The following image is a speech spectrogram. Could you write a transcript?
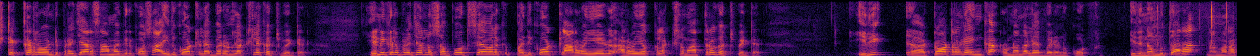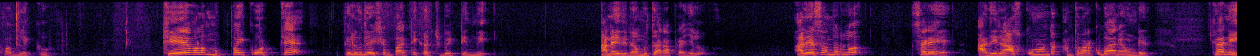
స్టిక్కర్లు వంటి ప్రచార సామాగ్రి కోసం ఐదు కోట్ల డెబ్బై రెండు లక్షలే ఖర్చు పెట్టారు. ఎన్నికల ప్రచారంలో సపోర్ట్ సేవలకు పది కోట్ల అరవై ఏడు అరవై ఒక్క లక్షలు మాత్రమే ఖర్చు పెట్టారు. ఇది టోటల్గా ఇంకా రెండు వందల డెబ్బై రెండు కోట్లు. ఇది నమ్ముతారా? నమ్మరా పబ్లిక్ కేవలం ముప్పై కోట్లే తెలుగుదేశం పార్టీ ఖర్చు పెట్టింది అనేది నమ్ముతారా ప్రజలు? అదే సందర్భంలో సరే అది రాసుకుని ఉండ అంతవరకు బాగానే ఉండేది. కానీ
